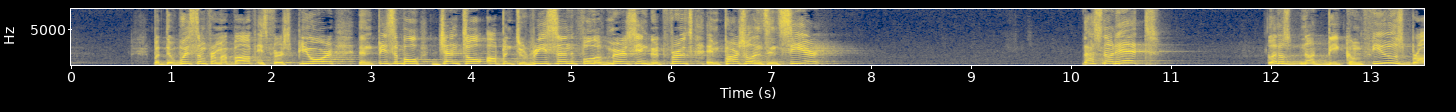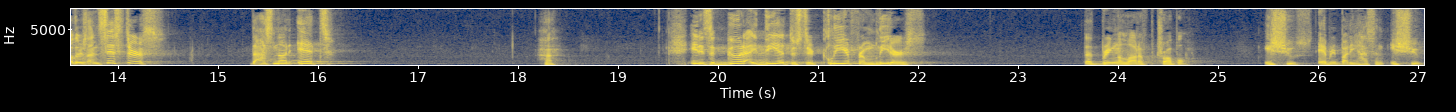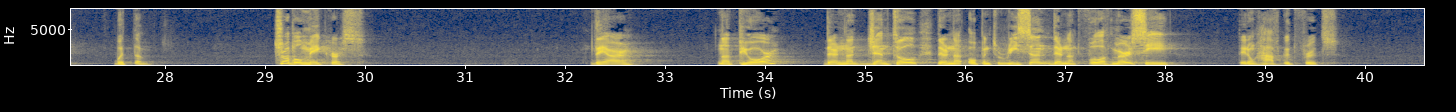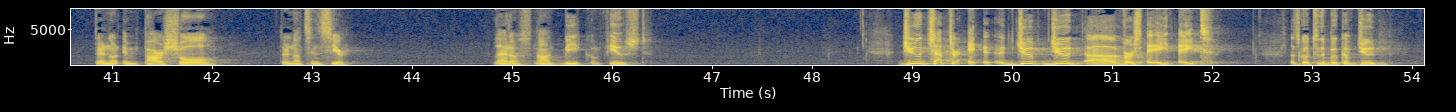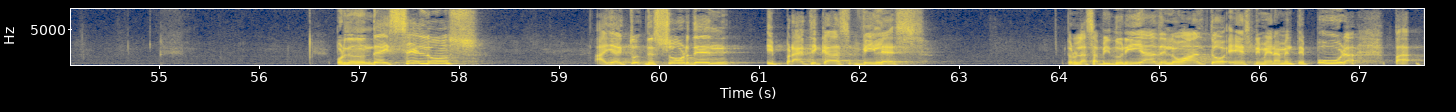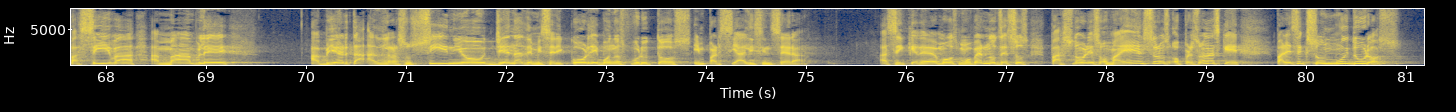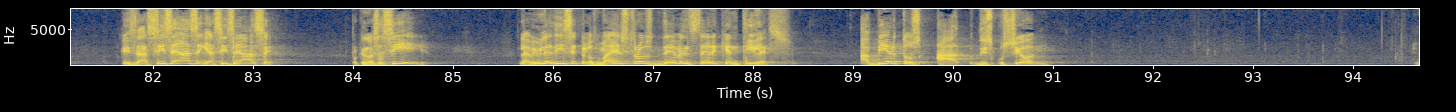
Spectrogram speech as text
But the wisdom from above is first pure, then peaceable, gentle, open to reason, full of mercy and good fruits, impartial and sincere. That's not it. Let us not be confused, brothers and sisters. That's not it. Huh. It is a good idea to steer clear from leaders that bring a lot of trouble, issues. Everybody has an issue with them. Troublemakers they are not pure, they're not gentle, they're not open to reason, they're not full of mercy, they don't have good fruits. They're not impartial, they're not sincere. Let us not be confused. Jude chapter eight, uh, Jude, Jude uh, verse 8, 8. Let's go to the book of Jude. Por donde hay celos, hay desorden y prácticas viles. Pero la sabiduría de lo alto es primeramente pura, pa pasiva, amable, abierta al raciocinio, llena de misericordia y buenos frutos, imparcial y sincera. Así que debemos movernos de esos pastores o maestros o personas que parece que son muy duros. Que dicen, así se hace y así se hace. Porque no es así. La Biblia dice que los maestros deben ser gentiles, abiertos a discusión.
